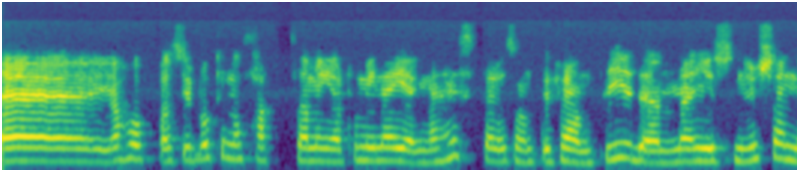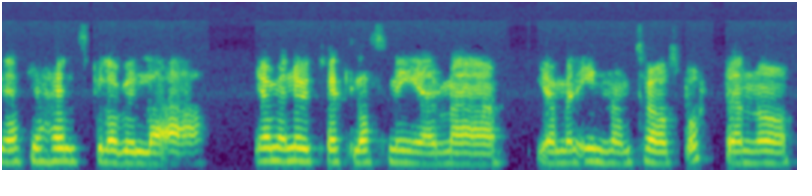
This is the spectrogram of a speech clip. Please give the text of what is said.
Uh, jag hoppas ju på att kunna satsa mer på mina egna hästar och sånt i framtiden, men just nu känner jag att jag helst skulle vilja ja, men utvecklas mer med, ja, men inom travsporten och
